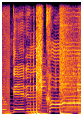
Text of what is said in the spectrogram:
So get in the car.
